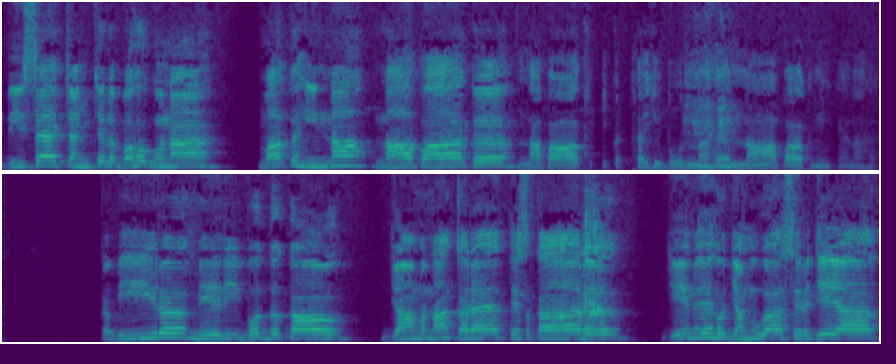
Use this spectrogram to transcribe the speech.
ਦੀਸੈ ਚੰਚਲ ਬਹੁ ਗੁਨਾ ਮਤ ਹੀਨਾ ਨਾ ਪਾਕ ਨਾਪਾਕ ਇਕੱਠਾ ਹੀ ਬੋਲਣਾ ਹੈ ਨਾਪਾਕ ਨਹੀਂ ਕਹਿਣਾ ਹੈ। ਕਬੀਰ ਮੇਰੀ ਬੁੱਧ ਕਉ ਜਮ ਨਾ ਕਰੈ ਤਿਸਕਾਰ। ਜਿਨ ਇਹੋ ਜਮੂਆ ਸਿਰਜਿਆ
